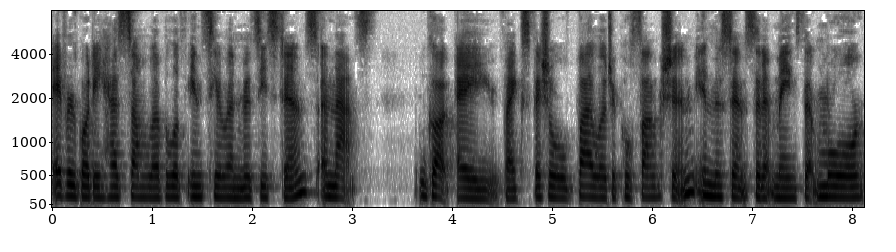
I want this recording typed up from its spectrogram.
everybody has some level of insulin resistance and that's got a like special biological function in the sense that it means that more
